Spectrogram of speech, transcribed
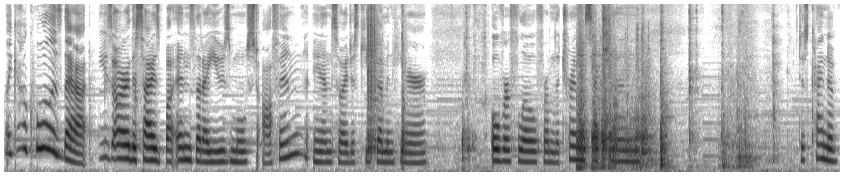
Like, how cool is that? These are the size buttons that I use most often, and so I just keep them in here. Overflow from the trim section. Just kind of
